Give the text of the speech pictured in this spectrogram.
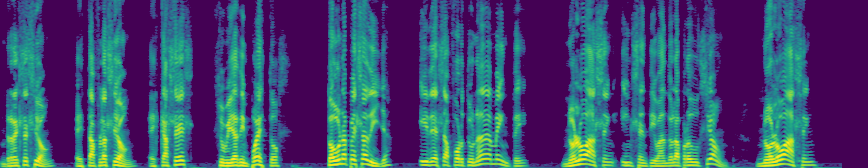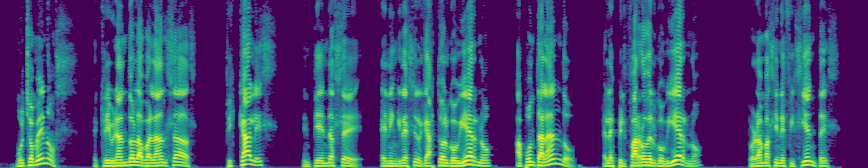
recesión, estaflación, escasez, subidas de impuestos, toda una pesadilla, y desafortunadamente no lo hacen incentivando la producción, no lo hacen, mucho menos, equilibrando las balanzas fiscales, entiéndase el ingreso y el gasto del gobierno, apuntalando el espilfarro del gobierno, programas ineficientes,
